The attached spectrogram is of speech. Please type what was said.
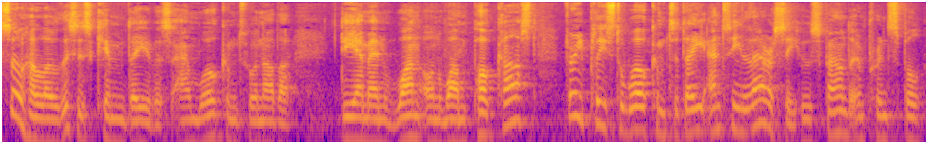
So, hello, this is Kim Davis, and welcome to another DMN One on One podcast. Very pleased to welcome today Anthony Laracy, who's founder and principal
